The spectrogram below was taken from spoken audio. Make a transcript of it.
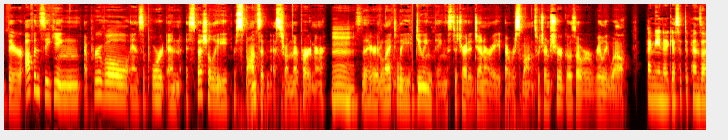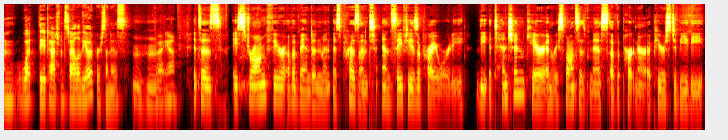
They're often seeking approval and support and especially responsiveness from their partner. Mm. So they're likely doing things to try to generate a response, which I'm sure goes over really well. I mean, I guess it depends on what the attachment style of the other person is. hmm But yeah. It says a strong fear of abandonment is present and safety is a priority. The attention, care, and responsiveness of the partner appears to be the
